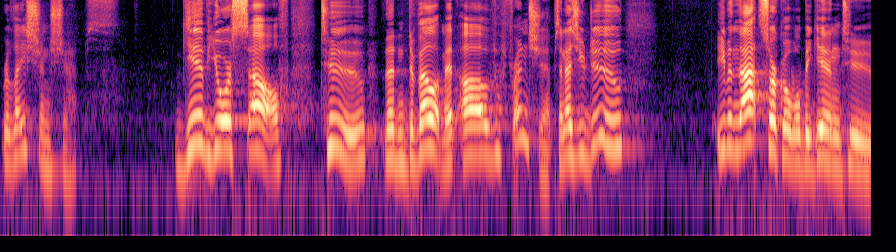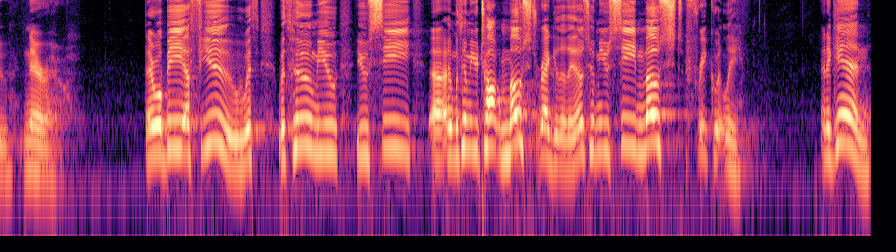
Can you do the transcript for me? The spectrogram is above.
relationships. Give yourself to the development of friendships. And as you do, even that circle will begin to narrow. There will be a few with, with whom you, you see, uh, with whom you talk most regularly, those whom you see most frequently. And again,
